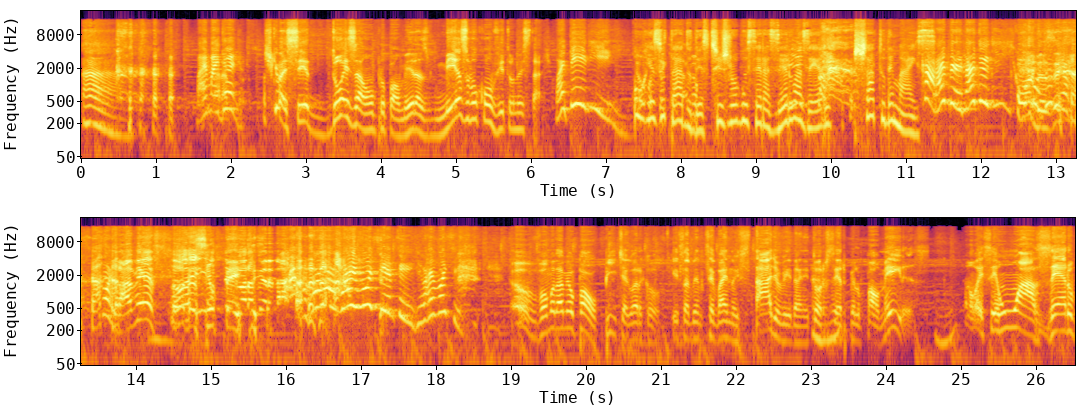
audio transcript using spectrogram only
Ah, Vai, Maidana. Acho que vai ser 2x1 pro Palmeiras, mesmo com o Vitor no estádio. Vai, Peri. O resultado deste jogo será 0 a 0. Chato demais. Caralho, Bernardo. Foda-se. Travessou, Foda-se hein, o peito. Vai você, Peri. Vai você. Eu vou mudar meu palpite agora que eu fiquei sabendo que você vai no estádio, Vidani, torcer pelo Palmeiras. Então vai ser 1x0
